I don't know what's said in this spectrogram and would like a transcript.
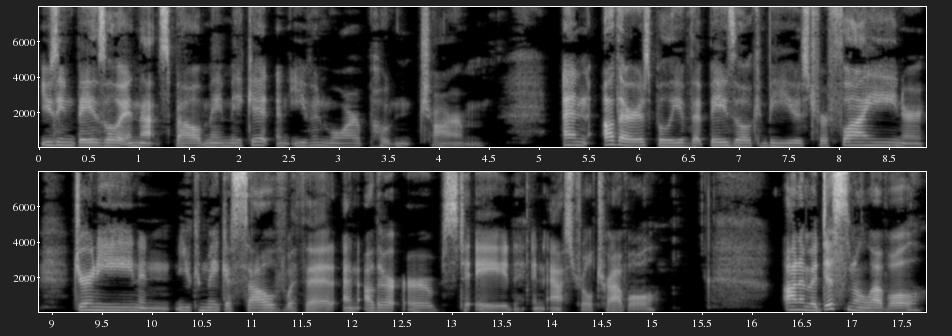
using basil in that spell may make it an even more potent charm. And others believe that basil can be used for flying or journeying, and you can make a salve with it and other herbs to aid in astral travel. On a medicinal level,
